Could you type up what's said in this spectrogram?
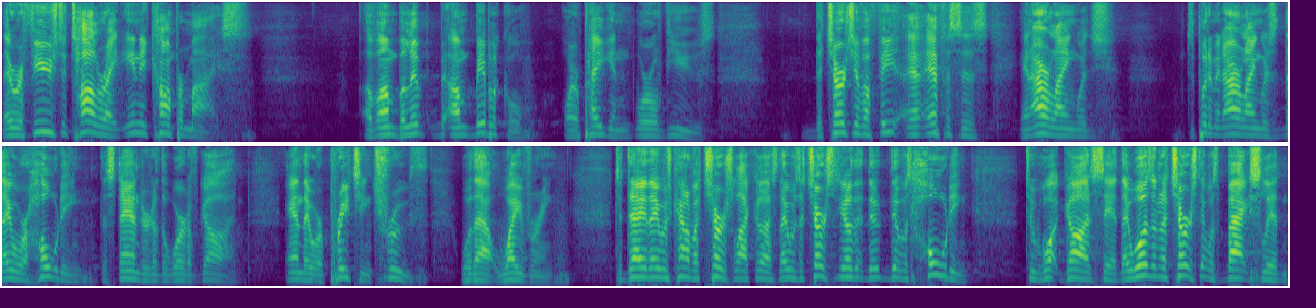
They refused to tolerate any compromise of unbiblical or pagan worldviews. The church of Ephesus in our language, to put them in our language, they were holding the standard of the Word of God and they were preaching truth without wavering. Today, they was kind of a church like us. They was a church, you know, that, that was holding to what God said. They wasn't a church that was backslidden.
